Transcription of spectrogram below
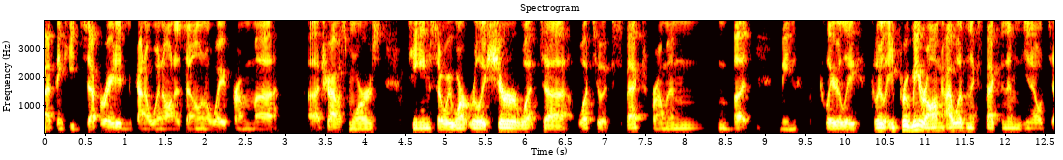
I think he'd separated and kind of went on his own away from uh, uh, Travis Moore's team, so we weren't really sure what uh, what to expect from him. But I mean, clearly, clearly he proved me wrong. I wasn't expecting him, you know, to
